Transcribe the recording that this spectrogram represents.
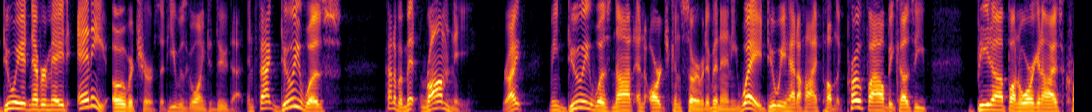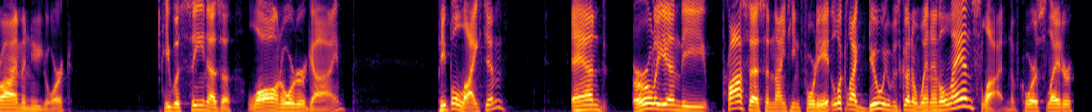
Dewey had never made any overtures that he was going to do that. In fact, Dewey was kind of a Mitt Romney, right? I mean, Dewey was not an arch conservative in any way. Dewey had a high public profile because he beat up on organized crime in New York. He was seen as a law and order guy. People liked him. And early in the process in 1948, it looked like Dewey was going to win in a landslide. And of course, later,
